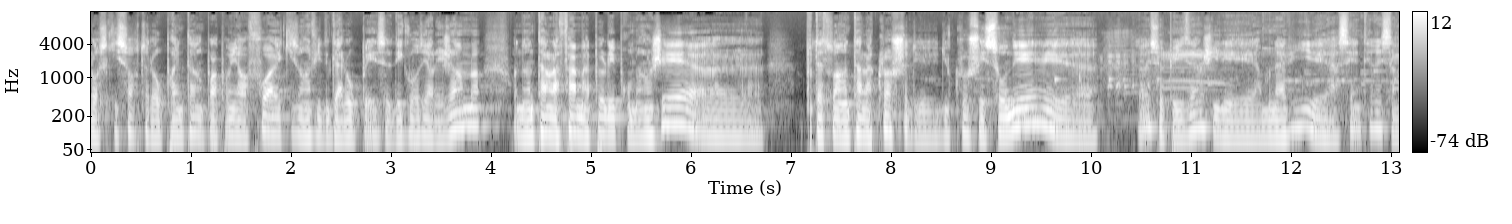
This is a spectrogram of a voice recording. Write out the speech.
Lorsqu'ils sortent là au printemps pour la première fois et qu'ils ont envie de galoper, se dégourdir les jambes, on entend la femme appeler pour manger. euh, Peut-être on entend la cloche du, clocher sonner. euh, ce paysage, il est, à mon avis, est assez intéressant.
